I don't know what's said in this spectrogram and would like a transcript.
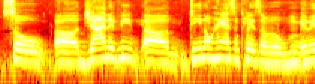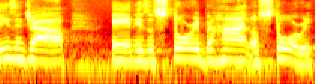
So uh, Johnny V. Uh, Dino Hanson plays an amazing job and is a story behind a story.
